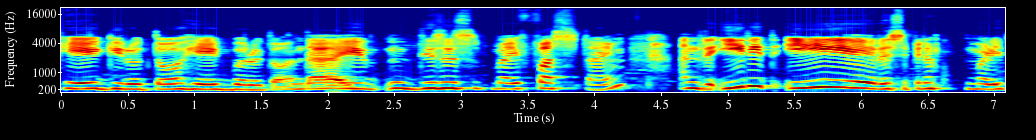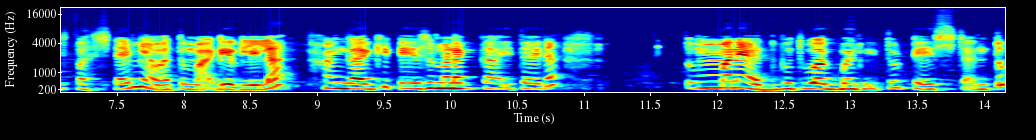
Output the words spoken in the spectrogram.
ಹೇಗಿರುತ್ತೋ, ಹೇಗೆ ಬರುತ್ತೋ ಅಂತ this is my first time ಅಂದರೆ ಈ ರೀತಿ, ಈ ರೆಸಿಪಿನ ಕುಕ್ ಮಾಡಿದ್ದು ಫಸ್ಟ್ ಟೈಮ್ ಯಾವತ್ತೂ ಮಾಡಿರಲಿಲ್ಲ. ಹಾಗಾಗಿ ಟೇಸ್ಟ್ ಮಾಡೋಕ್ಕೆ ಕಾಯ್ತಾ ಇದ್ದೆ. ತುಂಬಾ ಅದ್ಭುತವಾಗಿ ಬಂದಿತ್ತು ಟೇಸ್ಟ್ ಅಂತೂ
